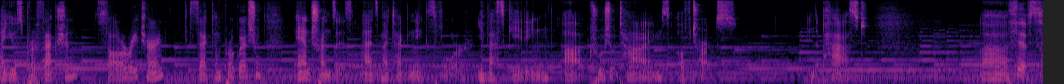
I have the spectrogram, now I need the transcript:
I use profection, solar return, second progression, and transits as my techniques for investigating uh, crucial times of charts in the past. Uh, fifth,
